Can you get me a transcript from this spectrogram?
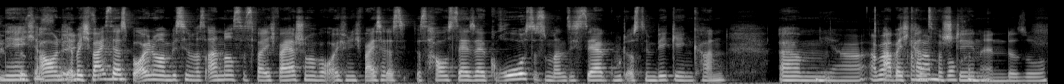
Nee, das ich auch nicht. Aber ich weiß ja, dass bei euch noch ein bisschen was anderes ist, weil ich war ja schon mal bei euch und ich weiß ja, dass das Haus sehr, sehr groß ist und man sich sehr gut aus dem Weg gehen kann. Ähm, ja, aber, aber ich kann es verstehen. Wochenende so.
